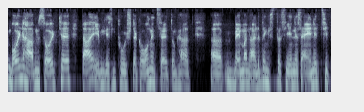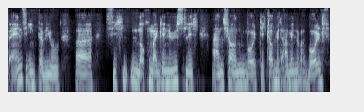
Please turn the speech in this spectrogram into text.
wollen haben sollte, da eben diesen Push der Kronenzeitung hat. Äh, wenn man allerdings das jenes eine ZIP-1-Interview äh, sich nochmal genüsslich anschauen wollte, ich glaube mit Armin Wolf,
